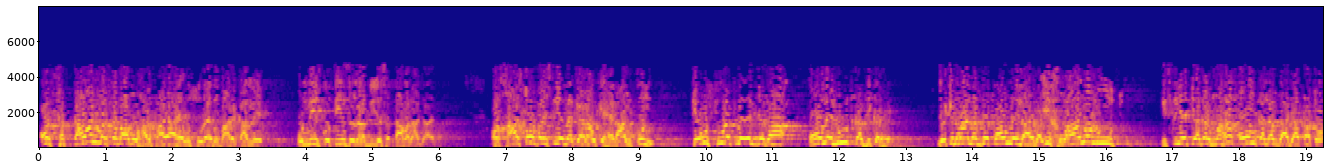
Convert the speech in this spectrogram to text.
اور ستاون مرتبہ وہ حرف آیا ہے اس سورہ مبارکہ میں، انیس کو تین سے ضرب دیجیے ستاون آ جائے گا۔ اور خاص طور پر اس لیے میں کہہ رہا ہوں کہ حیران کن کہ اس صورت میں ایک جگہ قوم لوٹ کا ذکر ہے، لیکن وہاں لفظ قوم نہیں لائے گا، اخوان و لوٹ اس لیے کہ اگر وہاں قوم کا لفظ آ جاتا تو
